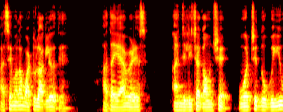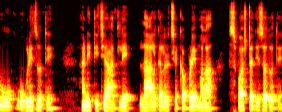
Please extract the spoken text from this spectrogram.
असे मला वाटू लागले होते. आता यावेळेस अंजलीच्या गाऊनचे वरचे दोघेही उग उघडेच होते आणि तिचे आतले लाल कलरचे कपडे मला स्पष्ट दिसत होते.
